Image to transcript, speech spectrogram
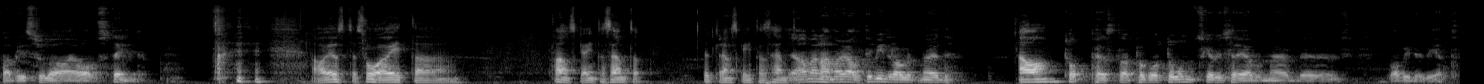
Fabrice Sola är avstängd. ja just det, svårare att hitta franska intressenter. Utländska intressenter. Ja men han har ju alltid bidragit med ja. topphästar på gott och ont ska vi säga med eh, vad vi nu vet.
